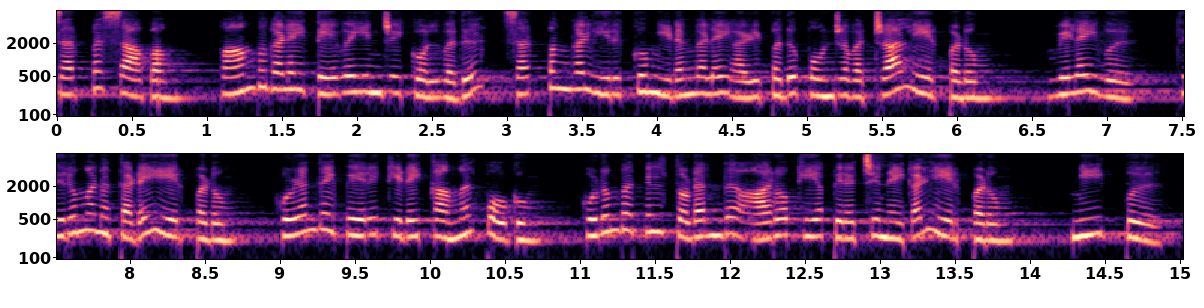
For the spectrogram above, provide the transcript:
சர்ப்ப சாபம் பாம்புகளை தேவையின்றி கொள்வது சர்ப்பங்கள் இருக்கும் இடங்களை அழிப்பது போன்றவற்றால் ஏற்படும். விளைவு திருமண தடை ஏற்படும். குழந்தை பேறு கிடைக்காமல் போகும். குடும்பத்தில் தொடர்ந்து ஆரோக்கிய பிரச்சினைகள் ஏற்படும். மீட்பு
